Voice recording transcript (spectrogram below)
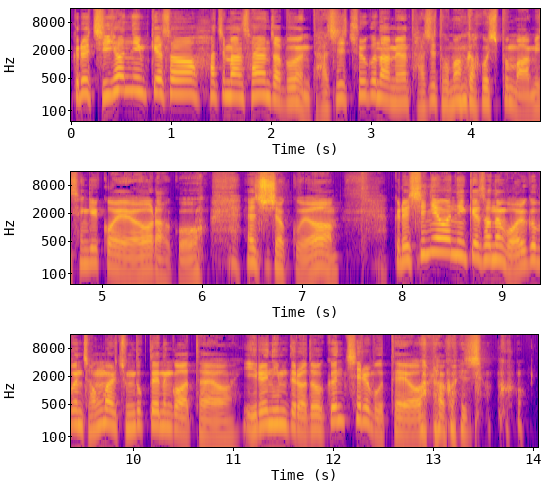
그리고 지현님께서 하지만 사연자분 다시 출근하면 다시 도망가고 싶은 마음이 생길 거예요. 라고 해주셨고요. 그래, 신예원님께서는 월급은 정말 중독되는 것 같아요. 일은 힘들어도 끊지를 못해요. 라고 해주셨고.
